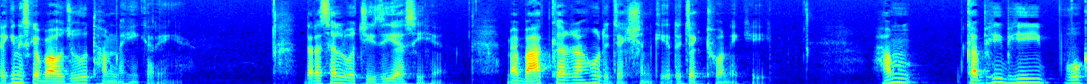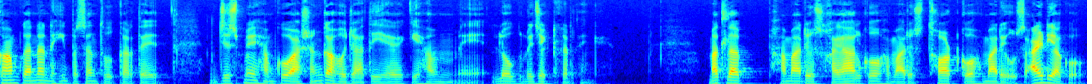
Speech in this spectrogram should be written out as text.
लेकिन इसके बावजूद हम नहीं करेंगे। दरअसल वो चीज़ ही ऐसी है। मैं बात कर रहा हूँ रिजेक्शन की, रिजेक्ट होने की। हम कभी भी वो काम करना नहीं पसंद करते, जिसमें हमको आशंका हो जाती है कि हमें लोग रिजेक्ट कर देंगे। मतलब हमारे उस ख्याल को, हमारे उस थॉट को, हमारे उस आइडिया को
